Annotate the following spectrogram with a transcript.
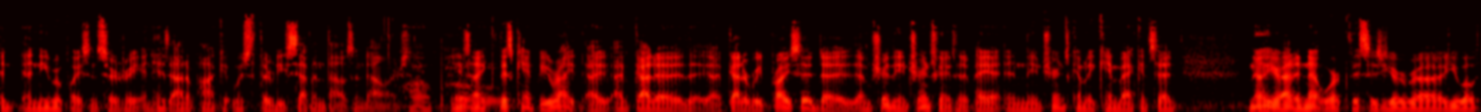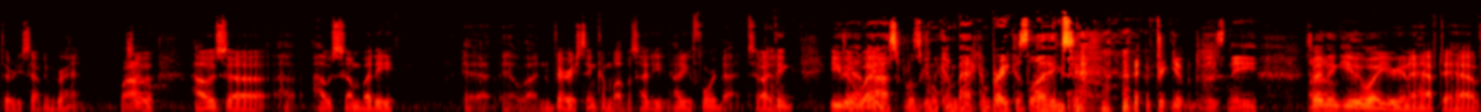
a a knee replacement surgery and his out of pocket was thirty seven thousand dollars. He's like, this can't be right. I, I've got to I've got to reprice it. Uh, I'm sure the insurance company is going to pay it, and the insurance company came back and said, no, you're out of network. This is your uh, you owe thirty seven grand. Wow. So how's uh, how's somebody uh, you know, in various income levels? How do you how do you afford that? So I think either Yeah, way, the hospital's going to come back and break his legs after giving him his knee. so I think either way you're going to have to have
